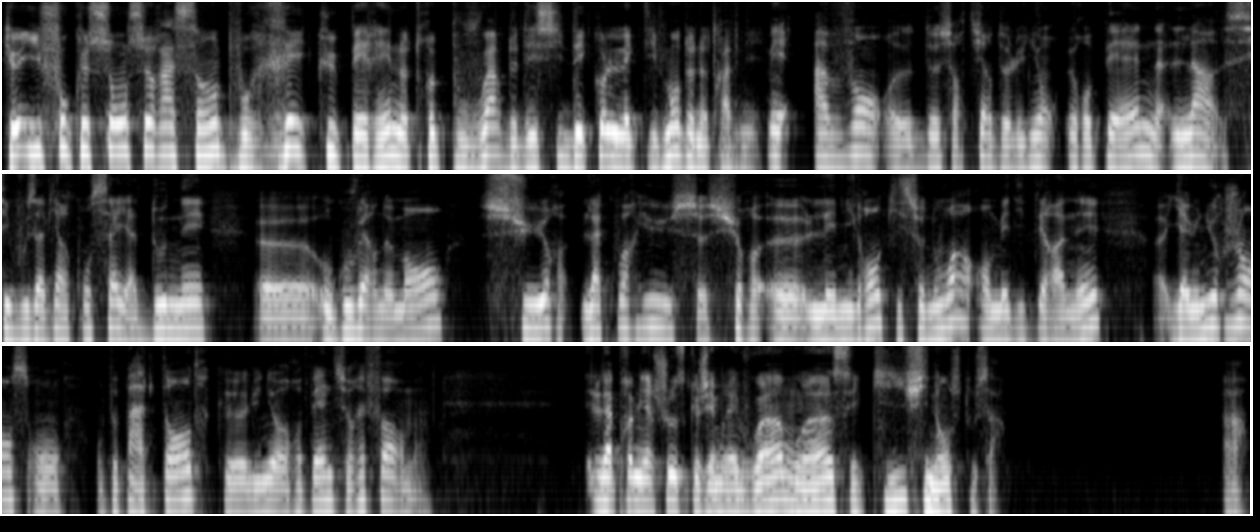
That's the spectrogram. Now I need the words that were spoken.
qu'il faut que son se rassemble pour récupérer notre pouvoir de décider collectivement de notre avenir. Mais avant euh, de sortir de l'Union européenne, là, si vous aviez un conseil à donner euh, au gouvernement sur l'Aquarius, sur euh, les migrants qui se noient en Méditerranée, il y a une urgence. On ne peut pas attendre que l'Union européenne se réforme. La première chose que j'aimerais voir, moi, c'est qui finance tout ça. Ah.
